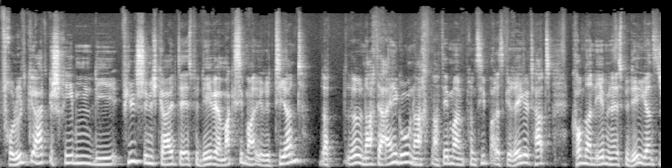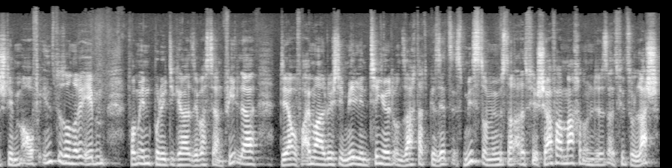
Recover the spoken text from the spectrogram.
Frau Lüdke hat geschrieben, die Vielstimmigkeit der SPD wäre maximal irritierend. Ne, nach der Einigung, nach, nachdem man im Prinzip alles geregelt hat, kommen dann eben in der SPD die ganzen Stimmen auf, insbesondere eben vom Innenpolitiker Sebastian Fiedler, der auf einmal durch die Medien tingelt und sagt, das Gesetz ist Mist und wir müssen dann alles viel schärfer machen und das ist alles viel zu lasch.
